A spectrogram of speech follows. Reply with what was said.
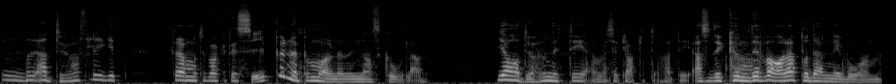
Mm. Ja, du har flugit fram och tillbaka till Cypern nu på morgonen innan skolan. Ja, du har hunnit det. Men såklart att jag har det. Alltså det kunde Ja. vara på den nivån.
